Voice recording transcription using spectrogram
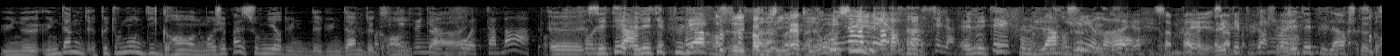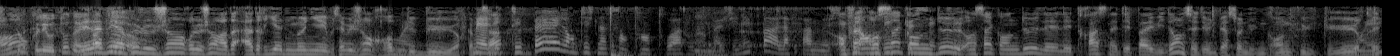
une, une dame de- que tout le monde dit grande. Moi, j'ai pas le souvenir d'une dame de Oh, grande un taille. à tabac. Euh, c'était- elle était plus large. Ah, vous n'allez pas vous y mettre, vous aussi Mais non, mais enfin, c'est la Elle était plus large que grande. Ça me paraît. Elle était plus large que Elle grande. était plus large que grande. Donc Léoto n'avait elle avait un peu le genre, le genre Ad- Adrienne Meunier, vous savez, le genre robe Ouais. de bure, comme Mais ça. elle était belle en 1933, vous n'imaginez pas, la fameuse. Enfin, en splendide que 52, c'était. en 52 les, les traces n'étaient pas évidentes. C'était une personne d'une grande culture, Oui. très,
